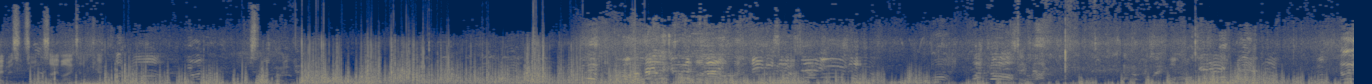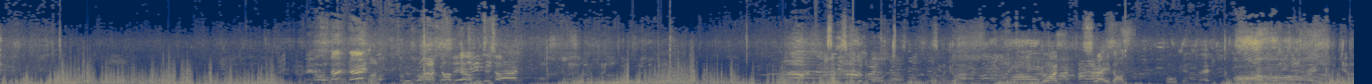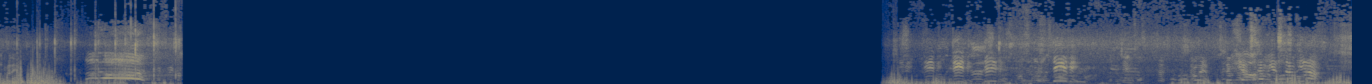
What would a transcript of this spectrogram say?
on, sweat, he's on. Oh, okay. Oh, Jesus Christ. Did you get that video? Good,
